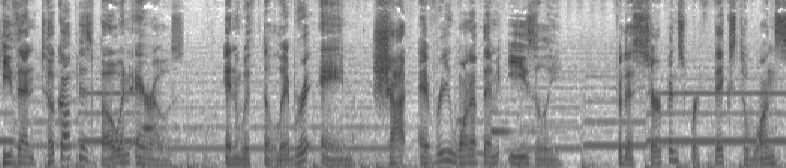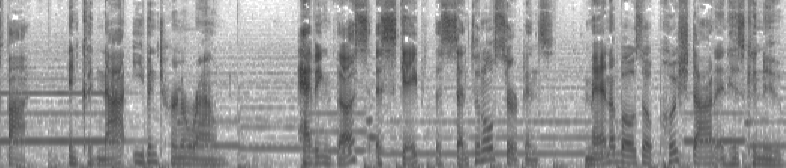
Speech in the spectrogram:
He then took up his bow and arrows, and with deliberate aim shot every one of them easily, for the serpents were fixed to one spot and could not even turn around. Having thus escaped the sentinel serpents, Manabozho pushed on in his canoe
